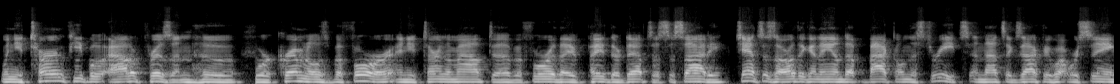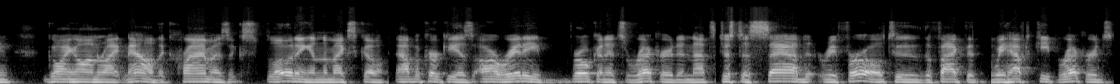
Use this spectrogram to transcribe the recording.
when you turn people out of prison who were criminals before and you turn them out uh, before they've paid their debt to society, chances are they're going to end up back on the streets. And that's exactly what we're seeing going on right now. The crime is exploding in New Mexico. Albuquerque has already broken its record, and that's just a sad referral to the fact that we have to keep records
